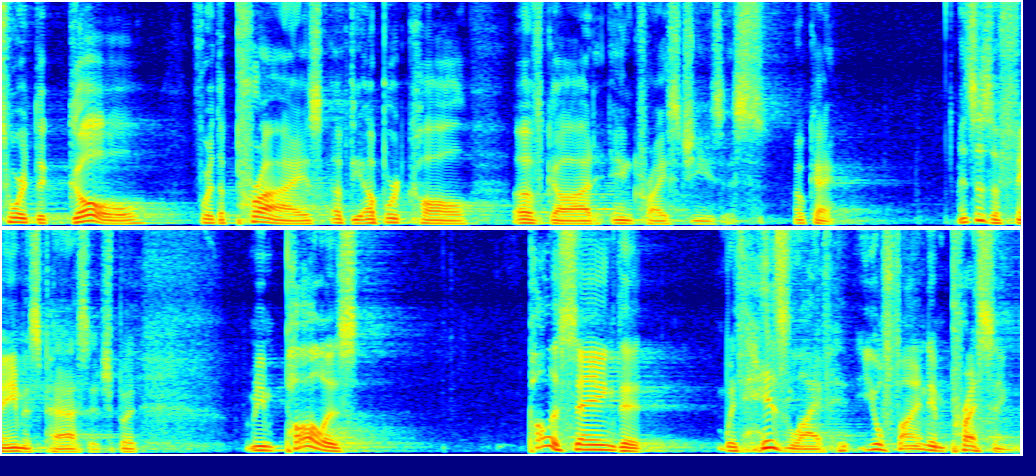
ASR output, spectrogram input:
toward the goal for the prize of the upward call of God in Christ Jesus. Okay, this is a famous passage, but I mean, Paul is, Paul is saying that with his life, you'll find him pressing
